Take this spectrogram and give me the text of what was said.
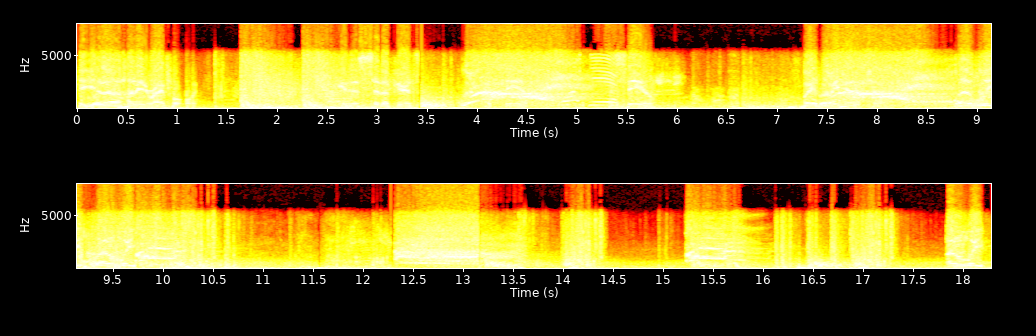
You get a hunting rifle. You can just sit up here and. I see him. I see him. Wait, let me have a headshot. Let him leap. Let him leap. Let him leap.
